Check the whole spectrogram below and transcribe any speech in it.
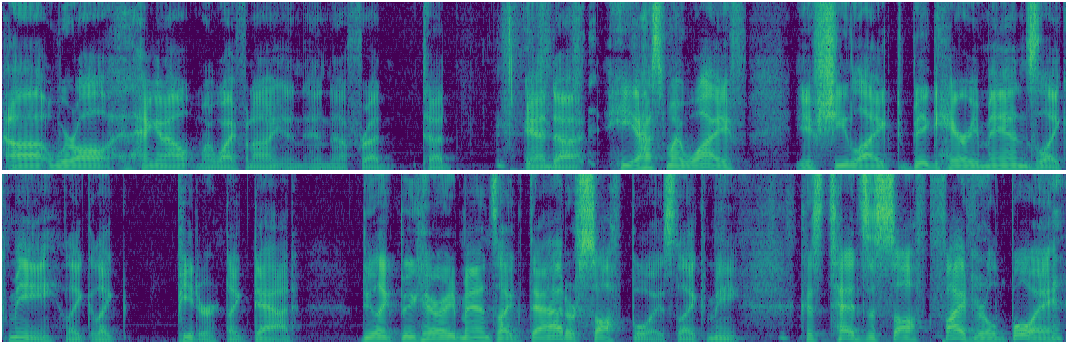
Uh, we're all hanging out, my wife and I, and, and uh, Fred, Ted. And uh, he asked my wife if she liked big hairy mans like me, like like Peter, like dad. Do you like big hairy mans like dad or soft boys like me? Because Ted's a soft five year old boy.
